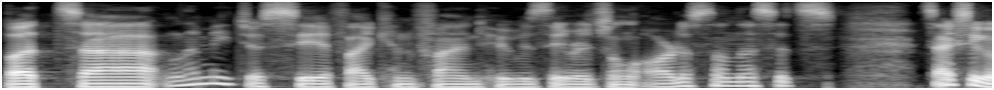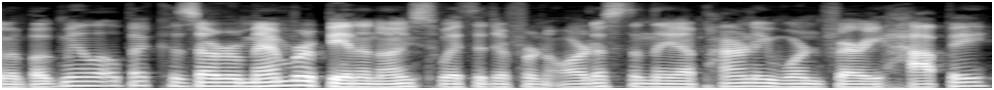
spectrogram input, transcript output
But uh, let me just see if I can find who was the original artist on this. It's it's actually going to bug me a little bit because I remember it being announced with a different artist, and they apparently weren't very happy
